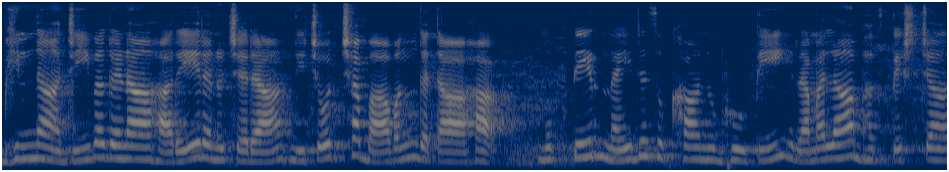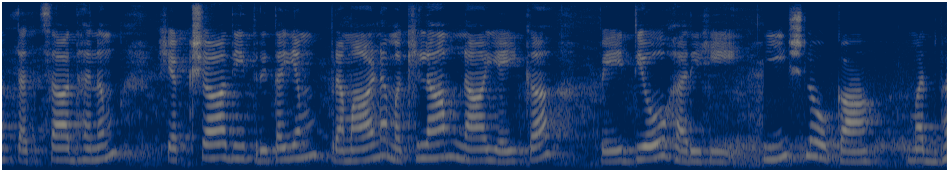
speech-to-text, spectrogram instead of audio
ಭಿನ್ನ ಜೀವಗಣ ಹರೇರನುಚರ ನಿಚೋಚ್ಛ ಭಾವಂಗತಾಃ ಮುಕ್ತಿರ್ನೈಜಸುಖಾನುಭೂತಿ ರಮಲಾ ಭಕ್ತಿಶ್ಚ ತತ್ಸಾಧನಂ ಹ್ಯಕ್ಷಾದಿತ್ರಿತಯಂ ಪ್ರಮಾಣಮಖಿಲಾಂನಾಯೈಕ ವೇದ್ಯೋ ಹರಿಹಿ. ಈ ಶ್ಲೋಕ ಮಧ್ವ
